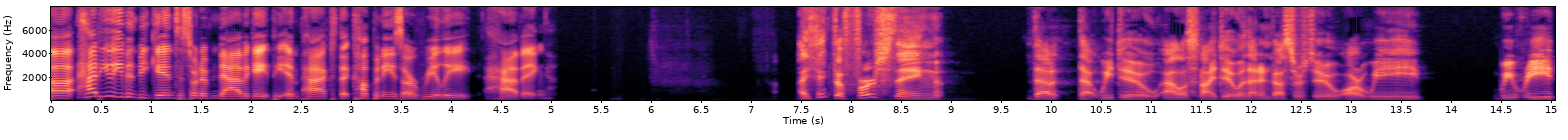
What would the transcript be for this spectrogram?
uh, how do you even begin to sort of navigate the impact that companies are really having? I think the first thing that that we do, Alyce and I do, and that investors do, are we we read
